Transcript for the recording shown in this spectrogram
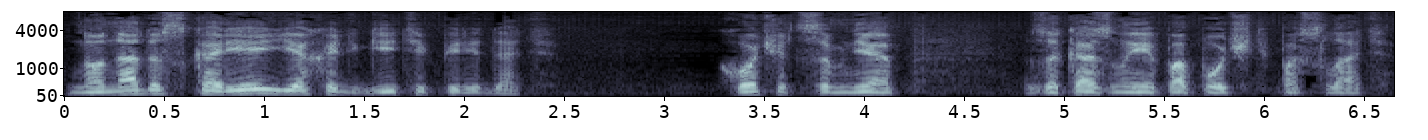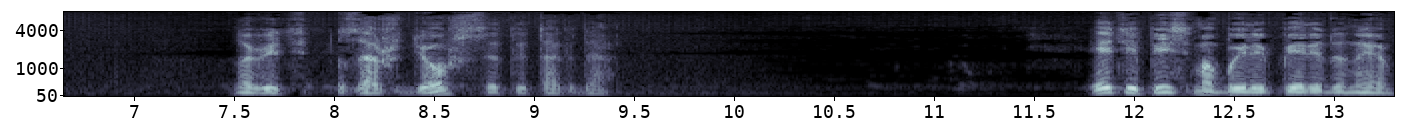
Но надо скорее ехать Гите передать. Хочется мне заказные по почте послать. Но ведь заждешься ты тогда. Эти письма были переданы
